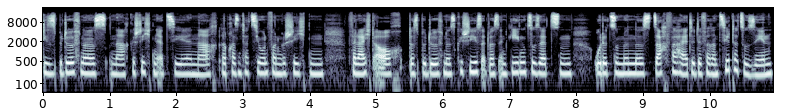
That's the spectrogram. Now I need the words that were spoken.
dieses Bedürfnis nach Geschichten erzählen, nach Repräsentation von Geschichten, vielleicht auch das Bedürfnis, Klischees etwas entgegenzusetzen oder zumindest Sachverhalte differenzierter zu sehen.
